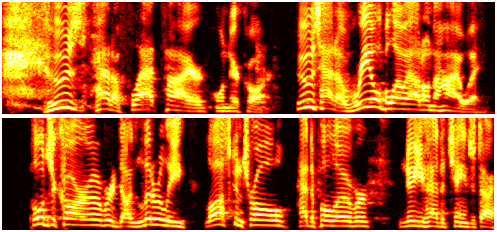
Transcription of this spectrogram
Who's had a flat tire on their car? Who's had a real blowout on the highway? Pulled your car over, literally lost control, had to pull over, knew you had to change a tire.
